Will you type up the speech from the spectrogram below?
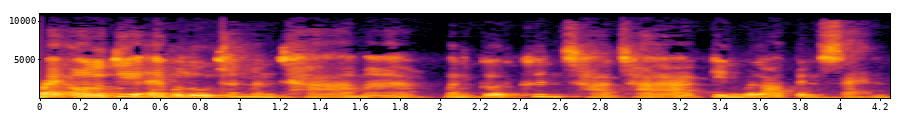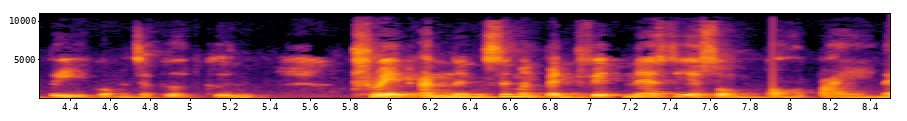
biology evolution มันช้ามาก มันเกิดขึ้นช้าๆกินเวลาเป็นแสนปีกว่ามันจะเกิดขึ้น เทรดอันหนึ่งซึ่งมันเป็นฟิตเนสที่จะส่งต่อไปใน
